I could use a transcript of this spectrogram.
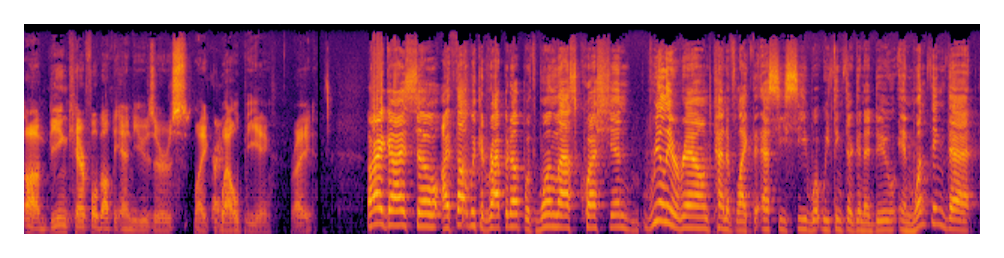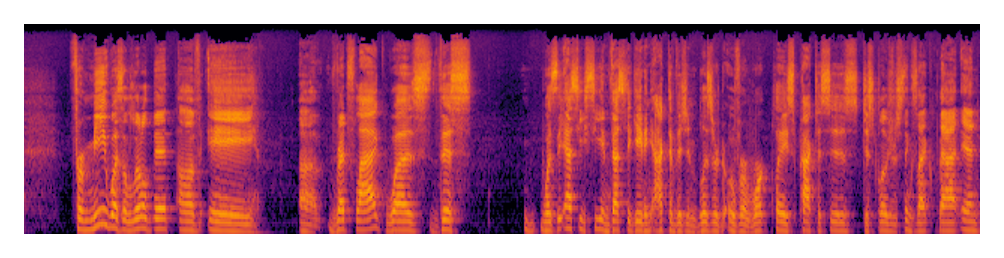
um, being careful about the end users like Right. well-being right All right, guys. So I thought we could wrap it up with one last question, really around kind of like the SEC, what we think they're going to do. And one thing that for me was a little bit of a uh, red flag was this was the SEC investigating Activision Blizzard over workplace practices, disclosures, things like that. And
